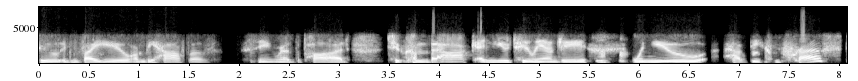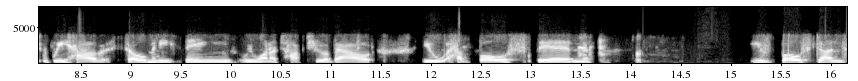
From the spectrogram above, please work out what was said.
to invite you on behalf of Seeing Red the Pod to come back, and you too, Angie. Mm-hmm. When you have decompressed, we have so many things we want to talk to you about. You have both been you've both done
